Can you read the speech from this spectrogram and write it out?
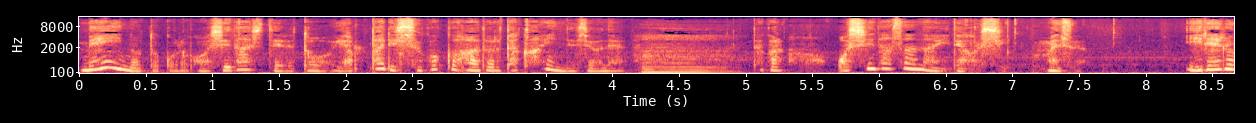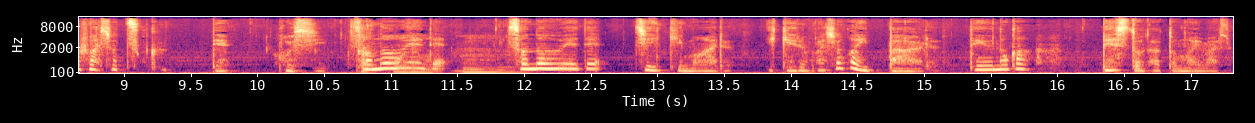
メインのところが押し出してるとやっぱりすごくハードル高いんですよね。えうん。だから押し出さないでほしい。まず入れる場所作ってほしい。その上で、うん。その上で地域もある。行ける場所がいっぱいある。っていうのがベストだと思います。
